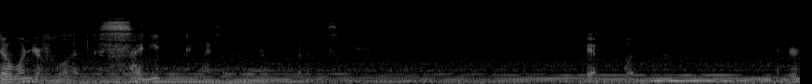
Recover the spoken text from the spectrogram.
So wonderful at this. I need to take myself to things. Yeah, what? Enter.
